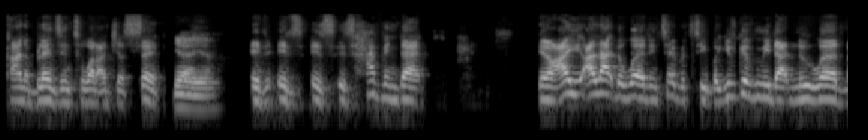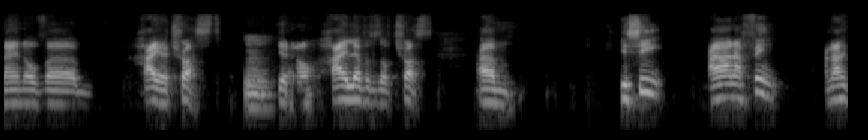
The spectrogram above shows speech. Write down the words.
kind of blends into what I just said. Yeah, yeah. It is is is having that. You know, I I like the word integrity, but you've given me that new word, man, of um, higher trust. Mm. You know, high levels of trust. Um, you see, and I think and I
